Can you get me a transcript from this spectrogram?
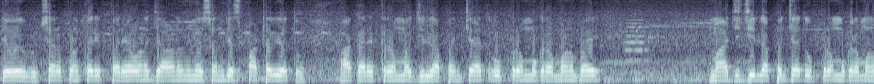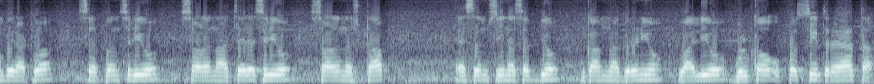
તેઓએ વૃક્ષારોપણ કરી પર્યાવરણ જાળવણીનો સંદેશ પાઠવ્યો હતો. આ કાર્યક્રમમાં જિલ્લા પંચાયત ઉપપ્રમુખ રમણભાઈ માજી જિલ્લા પંચાયત ઉપપ્રમુખ રમણભાઈ રાઠવા, સરપંચશ્રીઓ, શાળાના આચાર્યશ્રીઓ, શાળાના સ્ટાફ, એસએમસીના સભ્યો, ગામના અગ્રણીઓ, વાલીઓ, ભૂલકાઓ ઉપસ્થિત રહ્યા હતા.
